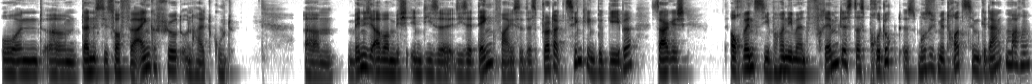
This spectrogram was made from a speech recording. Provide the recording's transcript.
Und ähm, dann ist die Software eingeführt und halt gut. Ähm, wenn ich aber mich in diese, diese Denkweise des Product Thinking begebe, sage ich, auch wenn es von jemand Fremdes das Produkt ist, muss ich mir trotzdem Gedanken machen.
